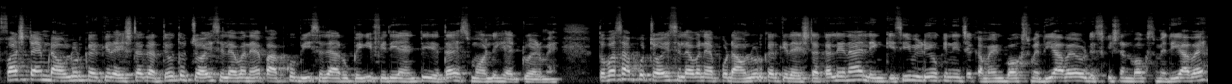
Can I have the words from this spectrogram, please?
फ़र्स्ट टाइम डाउनलोड करके रजिस्टर करते हो तो चॉइस इलेवन ऐप आपको बीस हज़ार रुपये की फ्री एंट्री देता है स्मॉल हेड टू हेड में। तो बस आपको चॉइस इलेवन ऐप को डाउनलोड करके रजिस्टर कर लेना है। लिंक इसी वीडियो के नीचे कमेंट बॉक्स में दिया हुआ है और डिस्क्रिप्शन बॉक्स में दिया हुआ है।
